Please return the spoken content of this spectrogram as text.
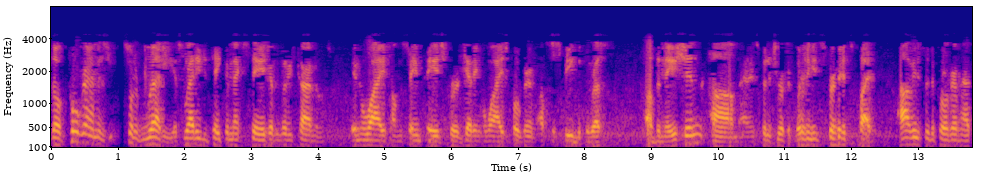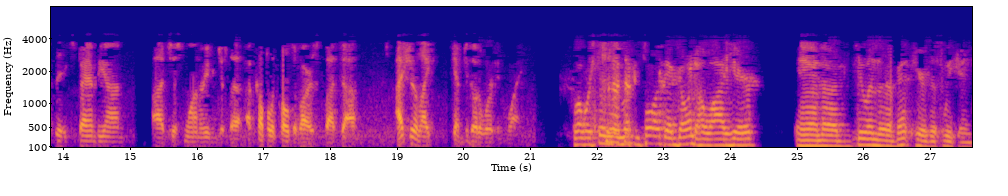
So the program is sort of ready. It's ready to take the next stage. Everybody's kind of in Hawaii is on the same page for getting Hawaii's program up to speed with the rest of the nation. Um, and it's been a terrific learning experience, but obviously the program has to expand beyond uh, just one or even just a, a couple of cultivars. But uh, I sure like getting to go to work in Hawaii. Well, we're certainly looking forward to going to Hawaii here and uh, doing the event here this weekend.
